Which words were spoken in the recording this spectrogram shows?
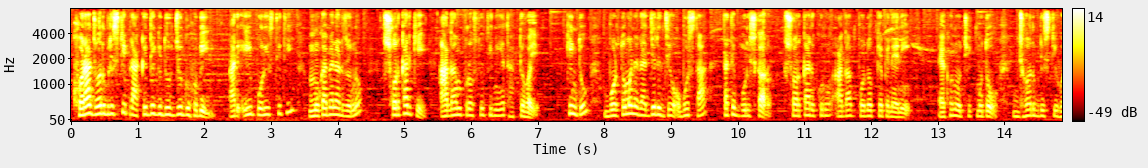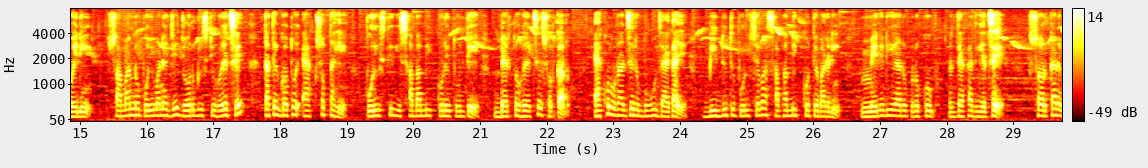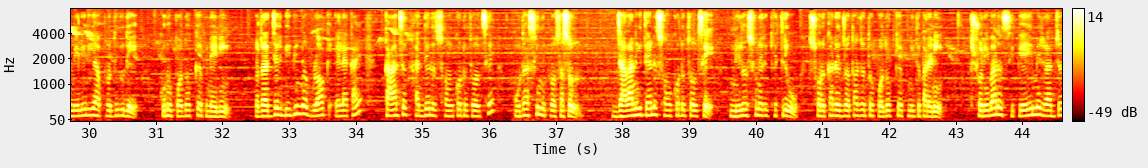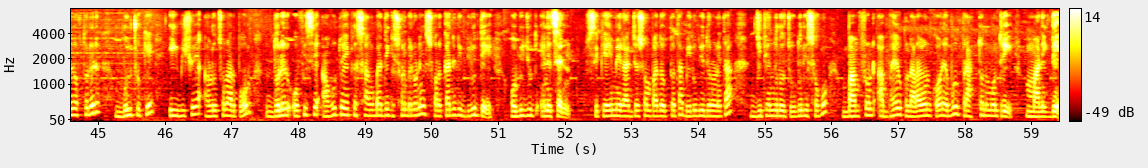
খরা, ঝড়, বৃষ্টি প্রাকৃতিক দুর্যোগ হবেই। আর এই পরিস্থিতি মোকাবেলার জন্য সরকারকে আগাম প্রস্তুতি নিয়ে থাকতে হয়। কিন্তু বর্তমানে রাজ্যের যে অবস্থা, তাতে পরিষ্কার সরকার কোনো আগাম পদক্ষেপ নেয়নি। এখনও ঠিকমতো ঝড় বৃষ্টি হয়নি। সামান্য পরিমাণে যে ঝড় বৃষ্টি হয়েছে, তাতে গত এক সপ্তাহে পরিস্থিতি স্বাভাবিক করে তুলতে ব্যর্থ হয়েছে সরকার। এখনও রাজ্যের বহু জায়গায় বিদ্যুৎ পরিষেবা স্বাভাবিক করতে পারেনি। ম্যালেরিয়ার প্রকোপ দেখা দিয়েছে। সরকার ম্যালেরিয়া প্রতিরোধে কোনো পদক্ষেপ নেয়নি। রাজ্যের বিভিন্ন ব্লক এলাকায় কাজ খাদ্যের সংকট চলছে, উদাসীন প্রশাসন। জ্বালানি তেল সংকট চলছে, নিরসনের ক্ষেত্রেও সরকারের যথাযথ পদক্ষেপ নিতে পারেনি। শনিবার সিপিআইএম এর রাজ্য দফতরের বৈঠকে এই বিষয়ে আলোচনার পর দলের অফিসে আহত এক সাংবাদিক সম্মেলনে সরকারের বিরুদ্ধে অভিযোগ এনেছেন। সিপিআইএম এর রাজ্য সম্পাদক তথা বিরোধী দলনেতা জিতেন্দ্র চৌধুরী সহ বামফ্রন্ট আহ্বায়ক নারায়ণ কর এবং প্রাক্তন মন্ত্রী মানিক দে।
